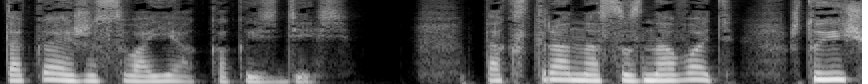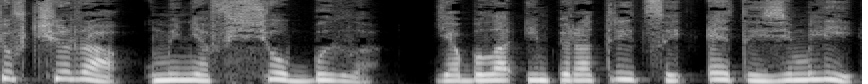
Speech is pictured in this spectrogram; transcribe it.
Такая же своя, как и здесь. Так странно осознавать, что еще вчера у меня все было. Я была императрицей этой земли,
